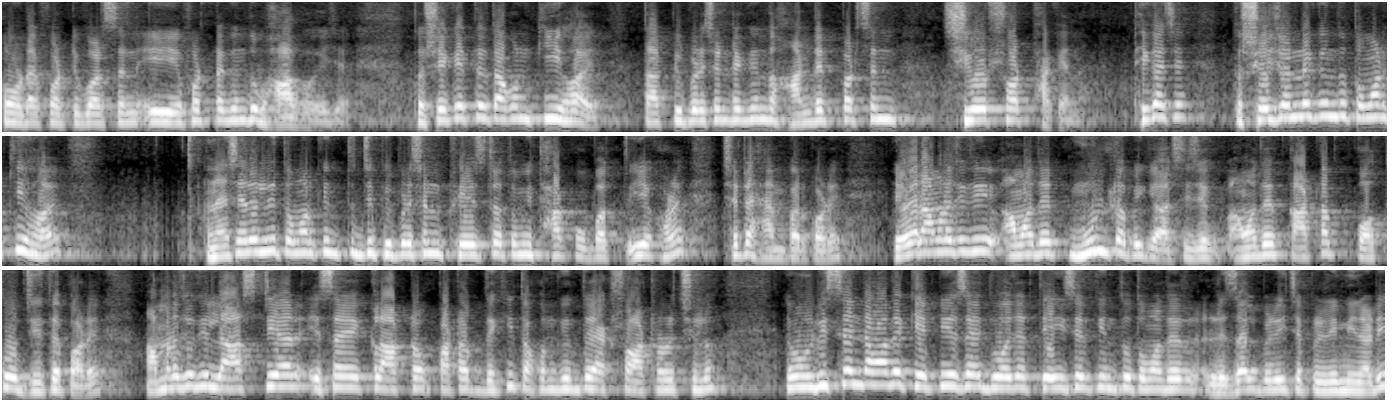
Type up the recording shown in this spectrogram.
কোনোটায় ফর্টি পার্সেন্ট এই এফোর্টটা কিন্তু ভাগ হয়ে যায়। তো সেক্ষেত্রে তখন কি হয়? তার প্রিপারেশনটা কিন্তু হান্ড্রেড পার্সেন্ট শিওর শট থাকে না, ঠিক আছে? তো সেই জন্য কিন্তু তোমার কি হয়? ন্যাচারালি তোমার কিন্তু যে প্রিপারেশন ফেজটা তুমি থাকো বা ইয়ে করে, সেটা হ্যাম্পার করে। এবার আমরা যদি আমাদের মূল টপিকে আসি যে আমাদের কাট কত যেতে পারে, আমরা যদি last year S I cut off দেখি, তখন কিন্তু একশো আঠারো ছিল। এবং রিসেন্ট আমাদের কেপিএসআই দু হাজার তেইশের কিন্তু তোমাদের রেজাল্ট বেরিয়েছে প্রিলিমিনারি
